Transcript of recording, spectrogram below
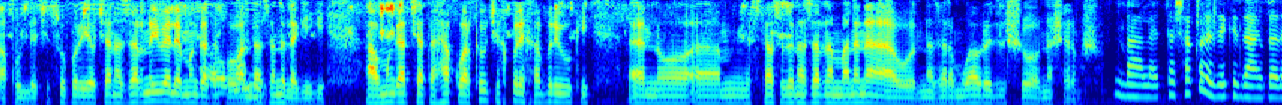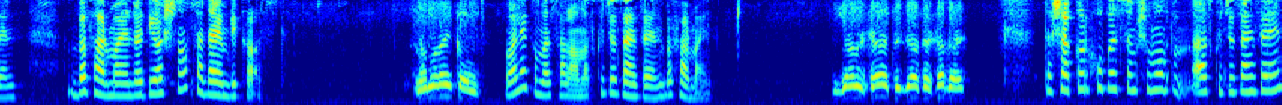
معقول دی چې څو پر یو چا نظر نه ویل موږ ته خو اندازه نه لګیږي او موږ هر چا ته حق ورکو چې خپل خبرې وکړي نو ستاسو د نظر نه مننه او نظرم واوریدل شو نشرم شو بله تشکر از اینکه زنگ زدن بفرمایید رادیو آشنا صدای امریکا است سلام علیکم و علیکم السلام از کجا زنگ زدن بفرمایید جان خیر تو جات خدای تشکر خوب هستم شما از کجا زنگ زدین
